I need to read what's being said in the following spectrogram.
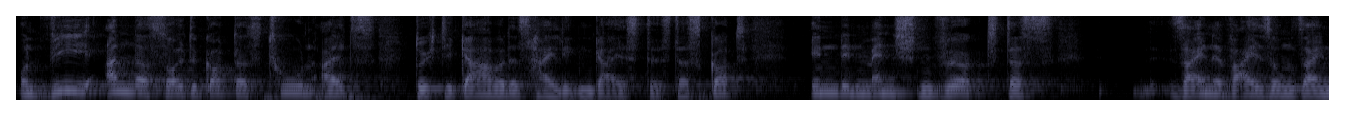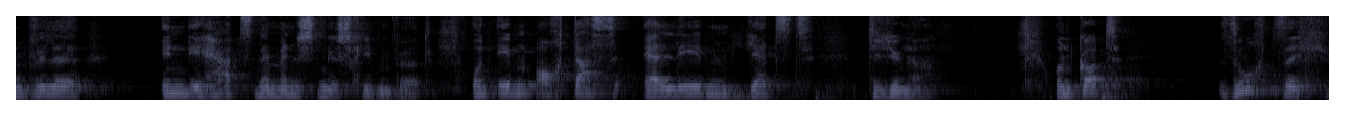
Und wie anders sollte Gott das tun als durch die Gabe des Heiligen Geistes, dass Gott in den Menschen wirkt, dass seine Weisung, sein Wille in die Herzen der Menschen geschrieben wird. Und eben auch das erleben jetzt die Jünger. Und Gott sucht sich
